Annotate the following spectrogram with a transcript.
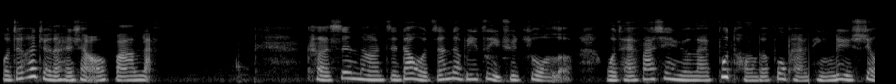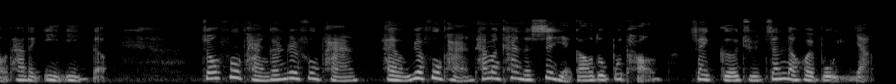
我就会觉得很想要发懒。可是呢，直到我真的逼自己去做了，我才发现原来不同的复盘频率是有它的意义的。周复盘跟日复盘，还有月复盘，他们看的视野高度不同，所以格局真的会不一样。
